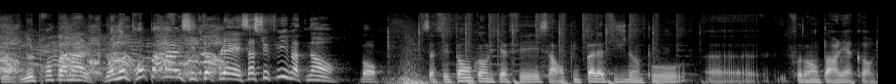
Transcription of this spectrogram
non, ne le prends pas mal. Non, ne le prends pas mal, s'il te plaît. Ça suffit maintenant. Bon. Ça fait pas encore le café, ça remplit pas la fiche d'impôt. Euh, Il faudra en parler à Korg.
